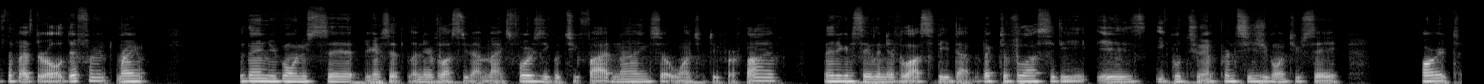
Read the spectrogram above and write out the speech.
Stuff as they're all different right? So then you're going to set you're going to set linear velocity dot max force is equal to 5 9 so 1 2 3 4 5 then you're going to say linear velocity dot vector velocity is equal to in parentheses you're going to say part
